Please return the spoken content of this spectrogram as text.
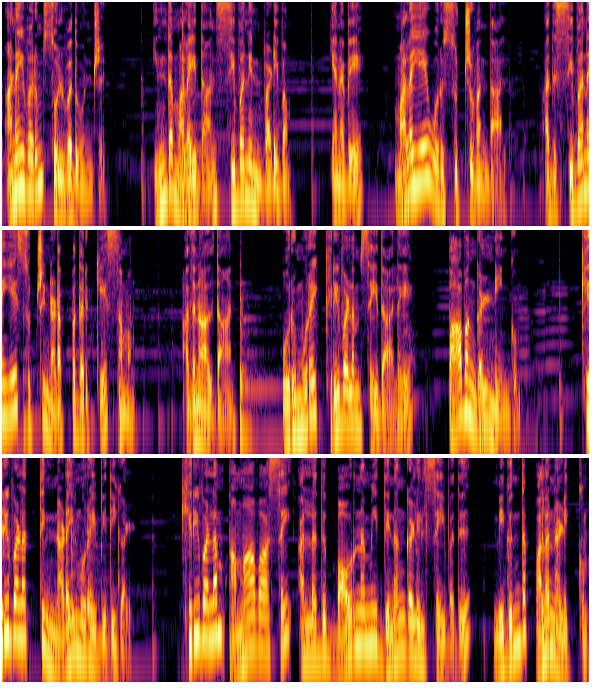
அனைவரும் சொல்வது ஒன்று. இந்த மலைதான் சிவனின் வடிவம். எனவே மலையே ஒரு சுற்று வந்தால் அது சிவனையே சுற்றி நடப்பதற்கே சமம். அதனால்தான் ஒரு முறை கிரிவலம் செய்தாலே பாவங்கள் நீங்கும். கிரிவலத்தின் நடைமுறை விதிகள் கிரிவலம் அமாவாசை அல்லது பௌர்ணமி தினங்களில் செய்வது மிகுந்த பலனளிக்கும்.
